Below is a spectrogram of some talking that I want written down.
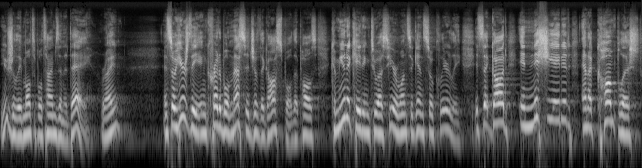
usually multiple times in a day, right? And so here's the incredible message of the gospel that Paul's communicating to us here once again so clearly. It's that God initiated and accomplished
